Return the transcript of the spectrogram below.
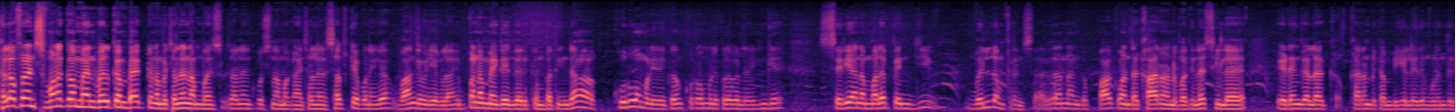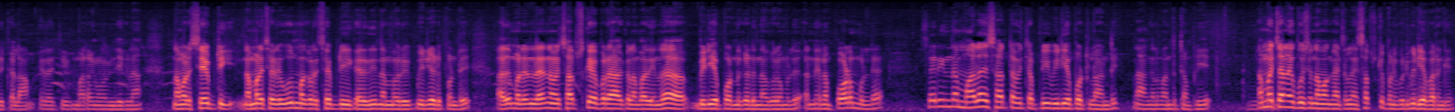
ஹலோ ஃப்ரெண்ட்ஸ் வணக்கம் அண்ட் வெல்கம் பேக் டு நம்ம சேனல் நம்ம சேனலுக்கு பிடிச்சி நம்ம சேனல் சப்ஸ்கிரைப் பண்ணுங்க வாங்க வீடியோக்கலாம் இப்போ நம்ம எங்கே எங்கே இருக்கோம் பார்த்தீங்கன்னா குருவமொழி இருக்கோம். குருவமொழி குளவில் இங்கே சரியான மழை பெஞ்சு வெள்ளம் ஃப்ரெண்ட்ஸ் அதுதான் நாங்கள் பார்க்க வந்த காரணம் வந்து பார்த்தீங்கன்னா சில இடங்களில் கரண்ட் கம்பிகள் எதுவும் விழுந்துருக்கலாம். ஏதாச்சும் மரங்கள் விழுந்துக்கலாம் நம்மளோட சேஃப்டி நம்மளோட சரி ஊர் மக்களோட சேஃப்டி கருதி நம்ம ஒரு வீடியோ எடுப்போண்டு. அது மட்டும் இல்லை நம்ம சப்ஸ்கிரைபர் ஆக்கலாம் பார்த்தீங்கன்னா வீடியோ போட்டு நான் குருவமொழி அந்த நேரம் போட முடியல. சரி இந்த மழை சாட்டை வச்சு அப்படியே வீடியோ போட்டலான்ட்டு நாங்கள் வந்துட்டோம் அப்படியே. நம்ம சேனலுக்கு பிடிச்சி நம்ம சேனலை சப்ஸ்கிரைப் பண்ணி வீடியோ பாருங்கள்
